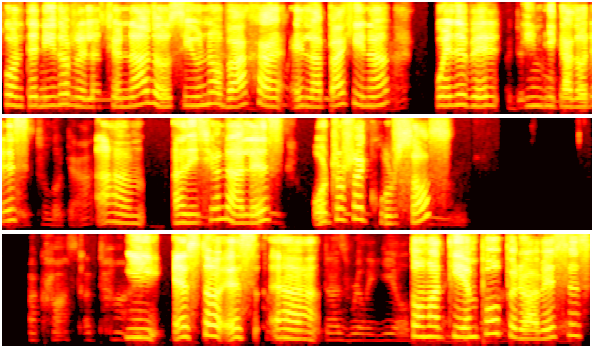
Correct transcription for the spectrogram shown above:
contenido relacionado. Si uno baja en la página, puede ver indicadores adicionales otros recursos. Y esto es ah, toma tiempo, pero a veces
